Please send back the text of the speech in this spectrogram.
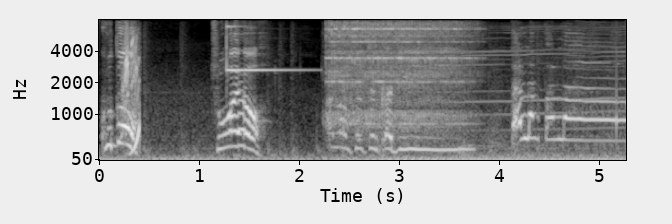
구독, 좋아요, 알람 설정까지 딸랑딸랑.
